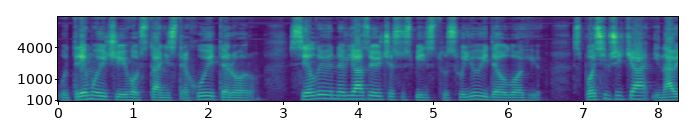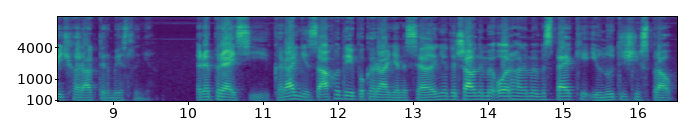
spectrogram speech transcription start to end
утримуючи його в стані страху і терору, силою нав'язуючи суспільству свою ідеологію, спосіб життя і навіть характер мислення. Репресії, каральні заходи і покарання населення державними органами безпеки і внутрішніх справ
